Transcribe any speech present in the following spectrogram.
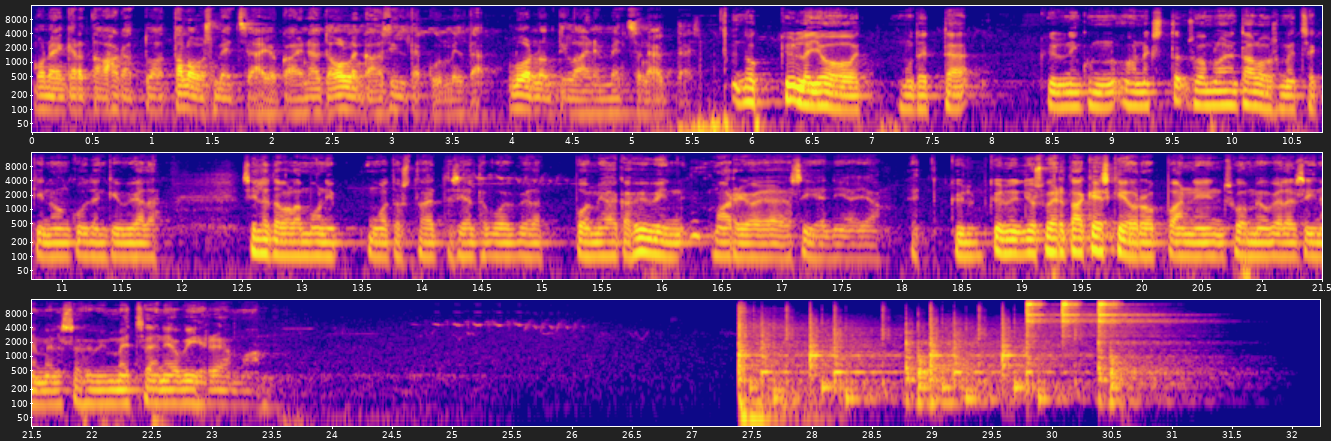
moneen kertaan hakattua talousmetsää, joka ei näytä ollenkaan siltä kuin miltä luonnontilainen metsä näyttäisi. No kyllä joo, mutta että kyllä niin kuin onneksi suomalainen talousmetsäkin on kuitenkin vielä sillä tavalla monimuotoista, että sieltä voi vielä poimia aika hyvin marjoja ja sieniä. Ja, että kyllä, kyllä jos vertaa Keski-Eurooppaan, niin Suomi on vielä siinä mielessä hyvin metsäinen ja vihreä maa.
